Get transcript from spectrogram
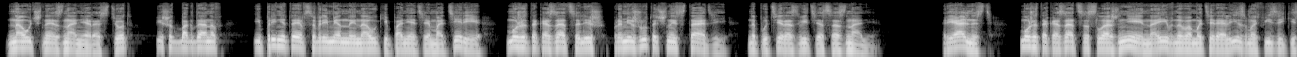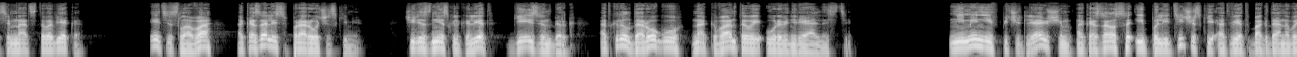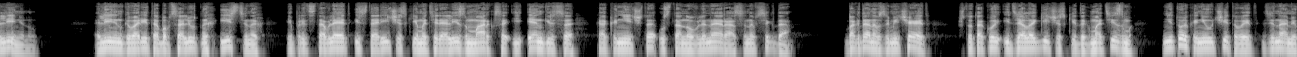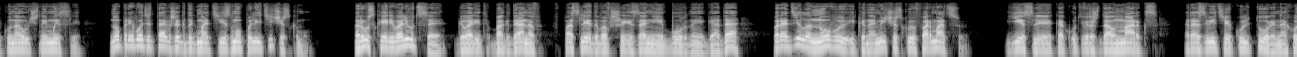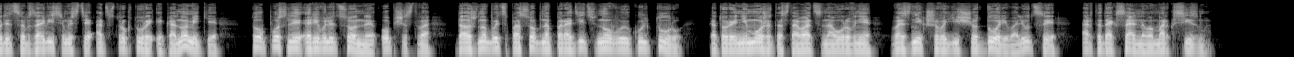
Научное знание растет, пишет Богданов, и принятое в современной науке понятие материи может оказаться лишь промежуточной стадией, на пути развития сознания. Реальность может оказаться сложнее наивного материализма физики XVII века. Эти слова оказались пророческими. Через несколько лет Гейзенберг открыл дорогу на квантовый уровень реальности. Не менее впечатляющим оказался и политический ответ Богданова Ленину. Ленин говорит об абсолютных истинах и представляет исторический материализм Маркса и Энгельса как нечто, установленное раз и навсегда. Богданов замечает, что такой идеологический догматизм не только не учитывает динамику научной мысли, но приводит также к догматизму политическому. «Русская революция», — говорит Богданов, в последовавшие за ней бурные года, породила новую экономическую формацию. Если, как утверждал Маркс, развитие культуры находится в зависимости от структуры экономики, то послереволюционное общество должно быть способно породить новую культуру, которая не может оставаться на уровне возникшего еще до революции, ортодоксального марксизма.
